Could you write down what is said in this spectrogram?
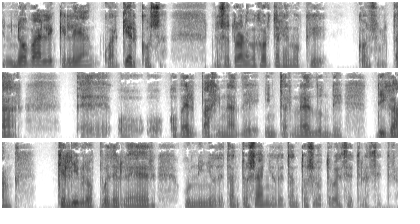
No vale que lean cualquier cosa. Nosotros a lo mejor tenemos que consultar eh, o, o, ver páginas de internet donde digan qué libros puede leer un niño de tantos años, de tantos otros, etcétera, etcétera.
